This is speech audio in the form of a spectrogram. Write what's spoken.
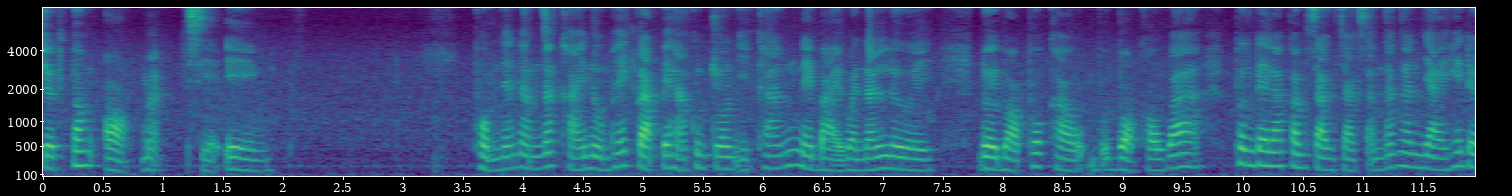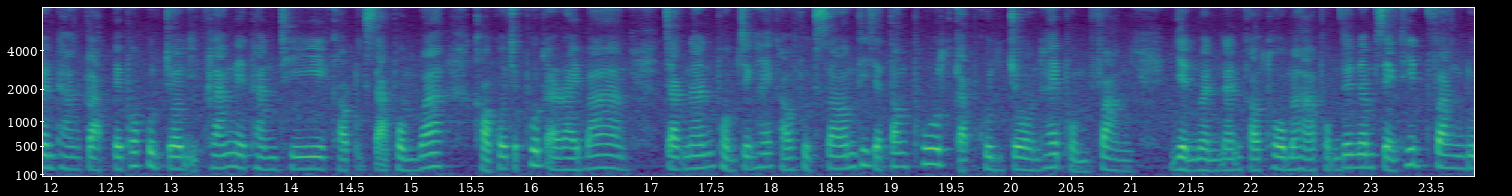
จนต้องออกมาเสียเอง ผมแนะนำนักขายหนุ่มให้กลับไปหาคุณโจนอีกครั้งในบ่ายวันนั้นเลย โดยบอกพวกเขาบอกเขาว่า เพิ่งได้รับคำสั่งจากสำนักงานใหญ่ให้เดินทางกลับไปพบคุณโจนอีกครั้งในทันที เขาปรึกษาผมว่าเขาควรจะพูดอะไรบ้าง จากนั้นผมจึงให้เขาฝึกซ้อมที่จะต้องพูดกับคุณโจนให้ผมฟัง เย็นวันนั้นเขาโทรมาหาผมด้วยน้ำเสียงที่ฟังดู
